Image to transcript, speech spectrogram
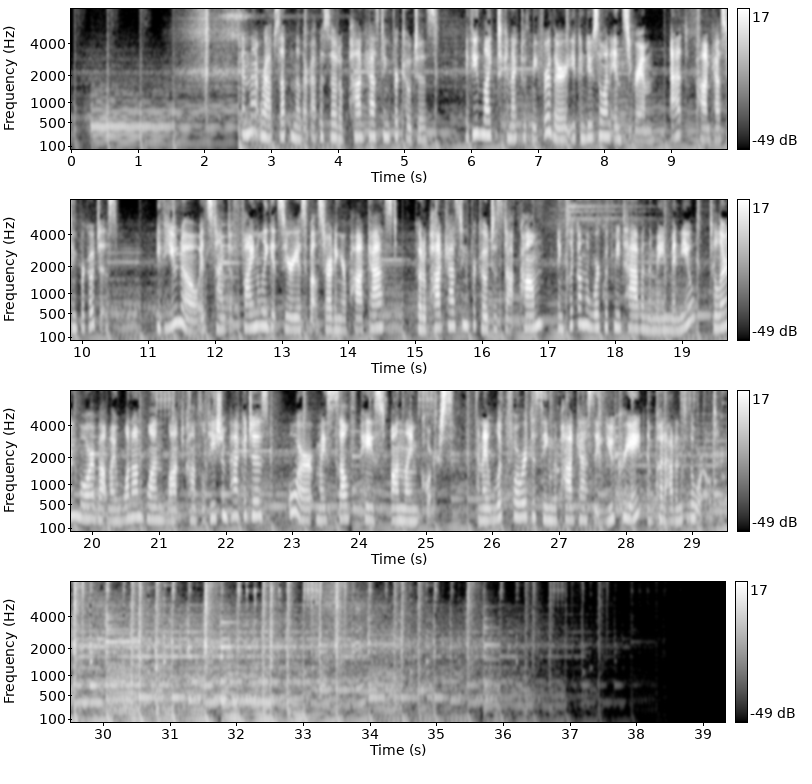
And that wraps up another episode of Podcasting for Coaches. If you'd like to connect with me further, you can do so on Instagram at Podcasting for Coaches. If you know it's time to finally get serious about starting your podcast, go to podcastingforcoaches.com and click on the Work With Me tab in the main menu to learn more about my one on one launch consultation packages or my self paced online course. And I look forward to seeing the podcast that you create and put out into the world.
